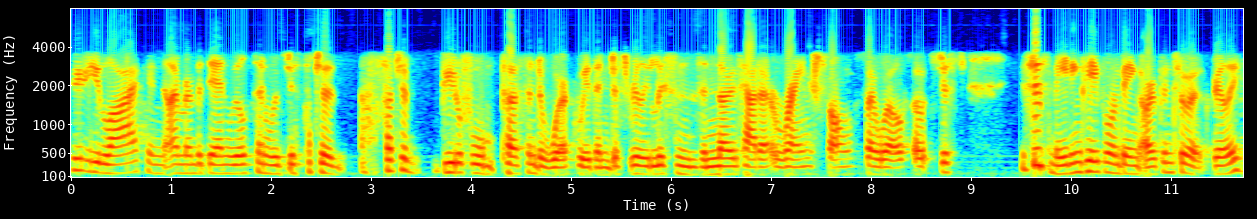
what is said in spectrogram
who you like. And I remember Dan Wilson was just such a such a beautiful person to work with, and just really listens and knows how to arrange songs so well. So it's just it's just meeting people and being open to it, really.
